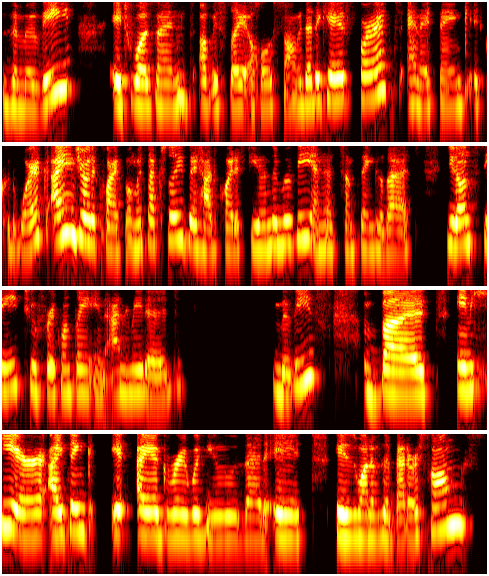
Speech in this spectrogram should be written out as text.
the movie. It wasn't obviously a whole song dedicated for it, and I think it could work. I enjoy the quiet moments actually. They had quite a few in the movie, and it's something that you don't see too frequently in animated movies but in here i think it, i agree with you that it is one of the better songs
